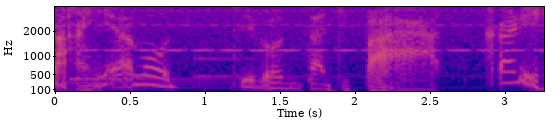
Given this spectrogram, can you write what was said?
なんやの自分たちばっかり。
